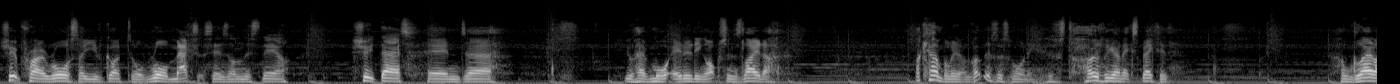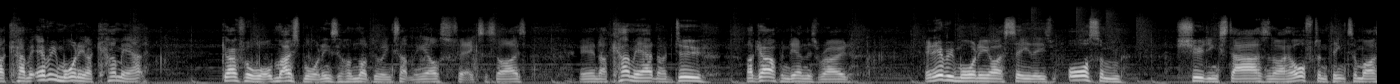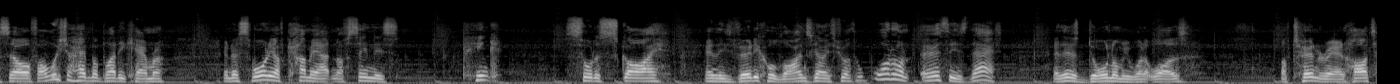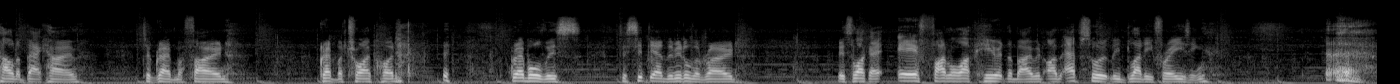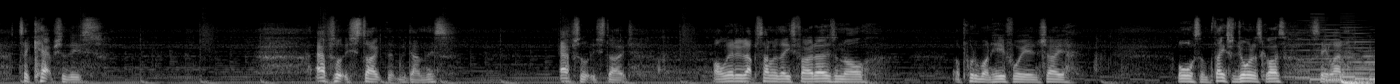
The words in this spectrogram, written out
shoot Pro RAW so you've got, or RAW Max it says on this now, shoot that and uh, you'll have more editing options later. I can't believe I got this this morning. It was totally unexpected. I'm glad I come, every morning I come out, go for a walk, most mornings if I'm not doing something else for exercise, and I come out and I do, I go up and down this road, and every morning I see these awesome shooting stars, and I often think to myself, I wish I had my bloody camera. And this morning I've come out and I've seen this pink sort of sky and these vertical lines going through. I thought, what on earth is that? And then it dawned on me what it was. I've turned around, hightailed it back home, to grab my phone, grab my tripod, grab all this to sit down in the middle of the road. It's like an air funnel up here at the moment. I'm absolutely bloody freezing to capture this. Absolutely stoked that we've done this. Absolutely stoked. I'll edit up some of these photos and I'll, I'll put them on here for you and show you. Awesome. Thanks for joining us, guys. See you later.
